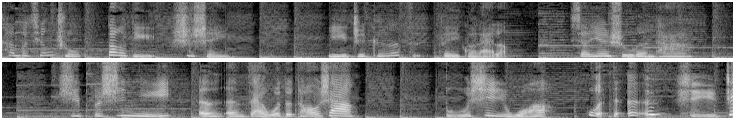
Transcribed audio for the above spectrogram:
看不清楚到底是谁。一只鸽子飞过来了，小鼹鼠问他：“是不是你？嗯嗯，在我的头上？不是我，我的嗯嗯是这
